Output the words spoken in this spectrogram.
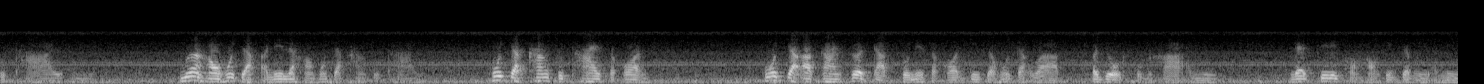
สุดท้าย เมื่อเขารู้จักอันนี้แล้วเขารู้จักครั้งสุดท้ายรู้จักครั้งสุดท้ายสะก่อนรู้จักอาการเกิดดับตัวนี้สะก่อนจึงจะรู้จักว่าประโยชน์คุณค่าอันนี้ และชีวิตของเขาจึงจะมีอันนี้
